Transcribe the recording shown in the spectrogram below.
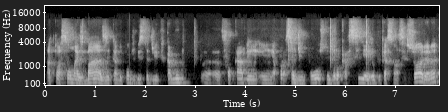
atuação mais básica do ponto de vista de ficar muito uh, focado em, em, apuração de imposto, em burocracia e obrigação acessória, né,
